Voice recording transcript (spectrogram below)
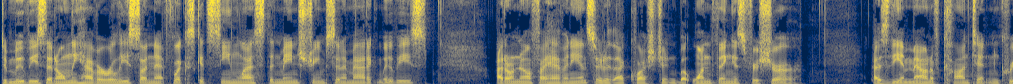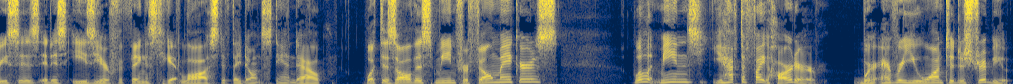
Do movies that only have a release on Netflix get seen less than mainstream cinematic movies? I don't know if I have an answer to that question, but one thing is for sure as the amount of content increases, it is easier for things to get lost if they don't stand out. What does all this mean for filmmakers? Well, it means you have to fight harder wherever you want to distribute.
